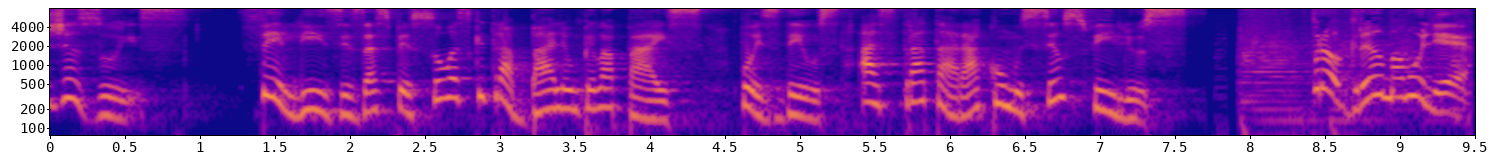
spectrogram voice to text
Jesus: Felizes as pessoas que trabalham pela paz, pois Deus as tratará como seus filhos. Programa Mulher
